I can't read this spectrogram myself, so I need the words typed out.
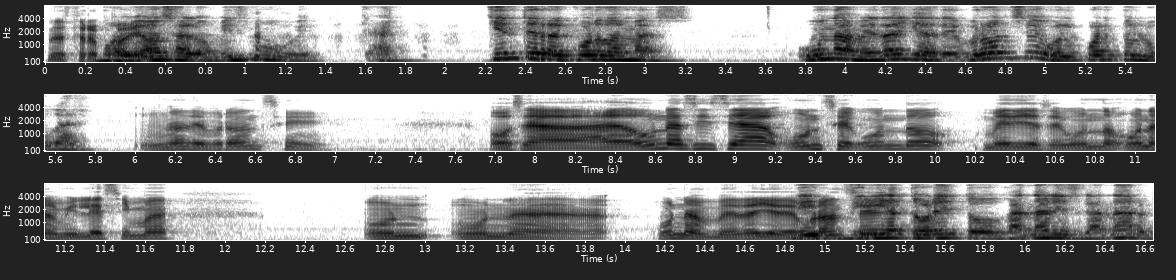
nuestro Volvemos a lo mismo, güey. ¿Quién te recuerda más? ¿Una medalla de bronce o el cuarto lugar? Una de bronce. O sea, aún así sea un segundo, medio segundo, una milésima, un, una, una medalla de bronce. Diría Toreto, ganar es ganar.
